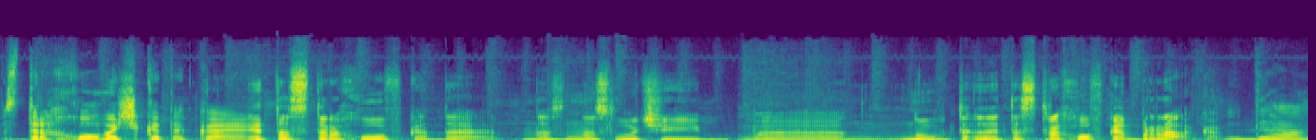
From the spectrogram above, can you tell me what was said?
страховочка такая. Это страховка, да, на, на случай, э, ну, это страховка брака. Да.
